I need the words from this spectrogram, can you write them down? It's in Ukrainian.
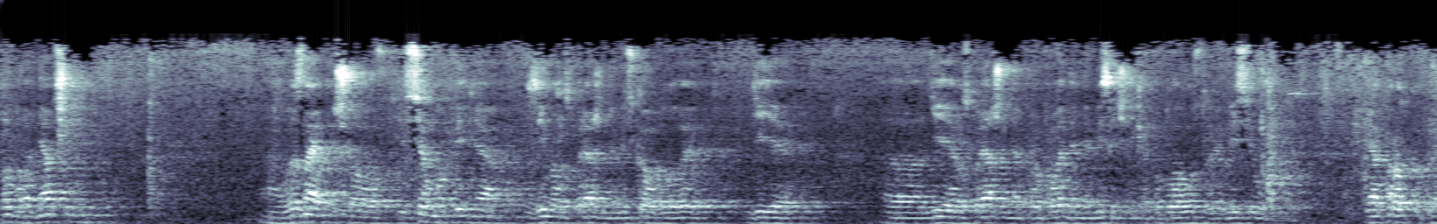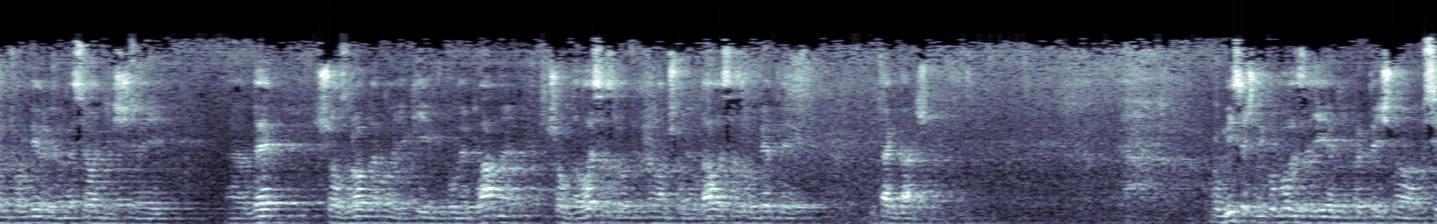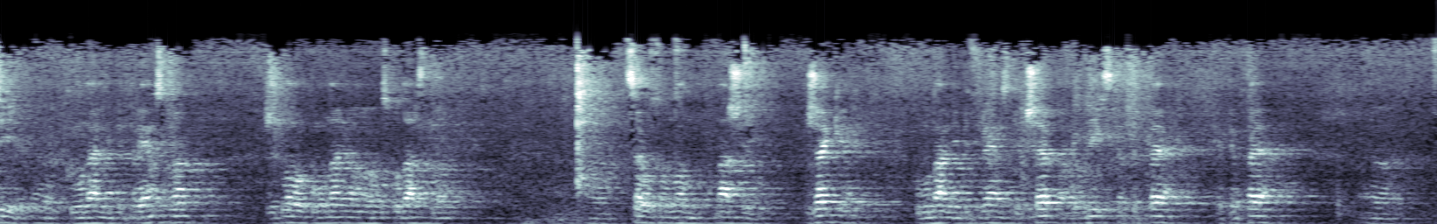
Доброго дня всім. Е, Ви знаєте, що 7 квітня згідно розпорядження міського голови діє, е, діє розпорядження про проведення місячника по благоустрою в лісі Ужгород. Я коротко проінформую на сьогоднішній е, день, що зроблено, які були плани, що вдалося зробити нам, що не вдалося зробити і так далі. У місячнику були задіяні практично всі е, комунальні підприємства житлово-комунального господарства. Е, Це в основному наші ЖЕКи, комунальні підприємства ЧЕП, Агромікс, КТП, ККП, е,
